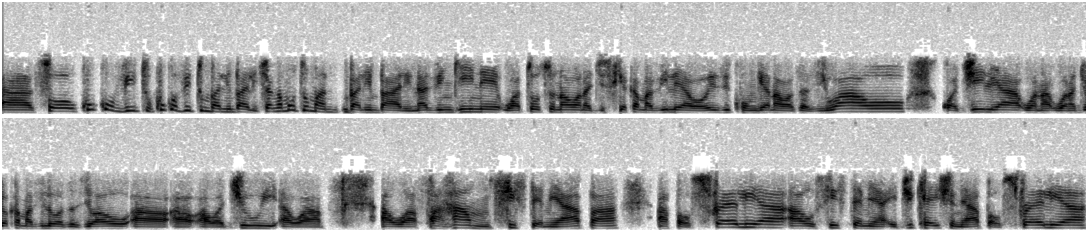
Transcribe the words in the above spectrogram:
Uh, so kuko vitu kuko vitu mbalimbali, changamoto mbalimbali mbali, na vingine watoto nao wanajisikia kama vile hawawezi kuongea na wazazi wao kwa ajili ya wana, wanajua kama vile wazazi wao hawajui uh, hawafahamu system ya hapa hapa Australia au system ya education ya hapa Australia.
